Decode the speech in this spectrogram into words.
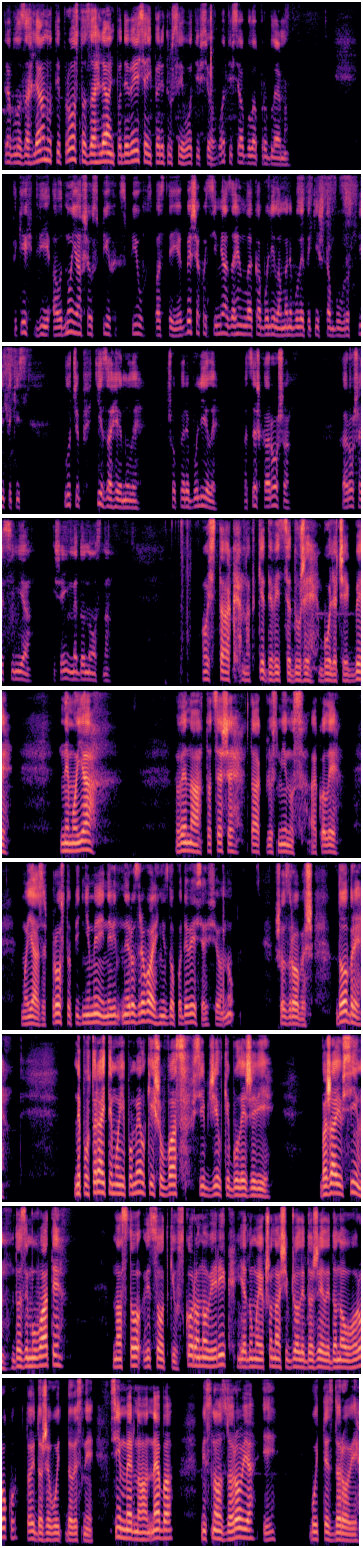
треба було заглянути, просто заглянь, подивися і перетрусив. От і все. От і вся була проблема. Таких дві, а одну я ще встиг спів спасти. Якби ще хоч сім'я загинула, яка боліла, в мене були такі ж там був розпліт якийсь. Лучше б ті загинули, що переболіли. А це ж хороша, хороша сім'я. І ще й медоносна. Ось так. На таке дивиться дуже боляче. Якби не моя вина, то це ще так, плюс-мінус. А коли моя же просто підніми і не, не розривай гніздо, подивися і все. Ну, що зробиш? Добре. Не повторяйте мої помилки, щоб у вас всі бджілки були живі. Бажаю всім дозимувати на 100%. Скоро новий рік. Я думаю, якщо наші бджоли дожили до Нового року, то й доживуть до весни. Всім мирного неба, міцного здоров'я і будьте здорові!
